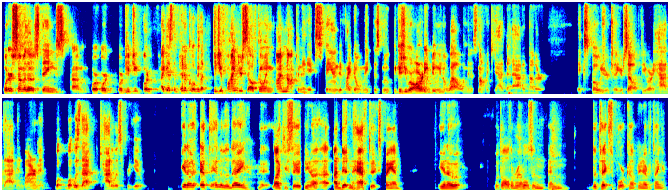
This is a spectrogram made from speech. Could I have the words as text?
what are some of those things, um, or or or did you? Or I guess the pinnacle would be like, did you find yourself going, I'm not going to expand if I don't make this move because you were already doing it well. I mean, it's not like you had to add another exposure to yourself. You already had that environment. What what was that catalyst for you? you know, at the end of the day, like you said, you know, I, I didn't have to expand, you know, with all the rentals and, and the tech support company and everything.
